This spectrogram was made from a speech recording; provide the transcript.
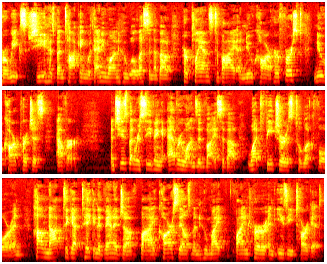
For weeks, she has been talking with anyone who will listen about her plans to buy a new car, her first new car purchase ever. And she's been receiving everyone's advice about what features to look for and how not to get taken advantage of by car salesmen who might find her an easy target.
